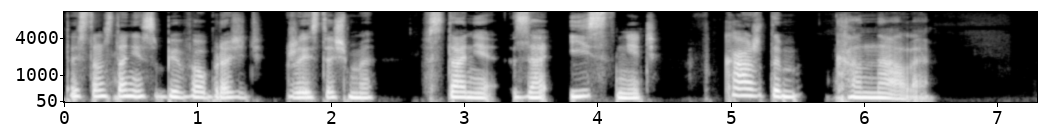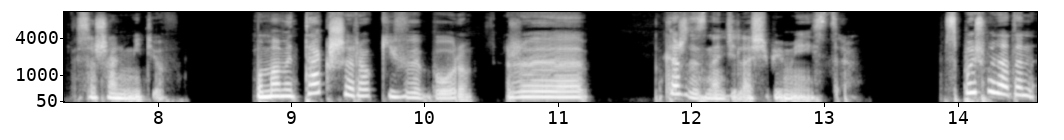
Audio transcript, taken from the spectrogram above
to jestem w stanie sobie wyobrazić, że jesteśmy w stanie zaistnieć w każdym kanale social mediów. Bo mamy tak szeroki wybór, że każdy znajdzie dla siebie miejsce. Spójrzmy na ten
